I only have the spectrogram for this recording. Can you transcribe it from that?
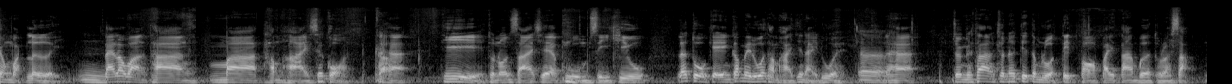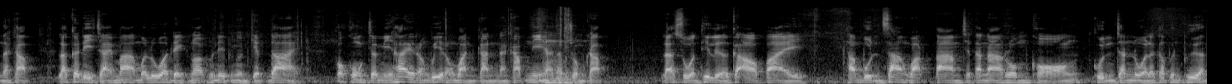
จังหวัดเลยอืมแต่ระหว่างทางมาทำหายซะก่อนครับนะฮะที่ถนนสายชัยภูมิสีคิ้ว และตัวแกเองก็ไม่รู้ว่าทำหายที่ไหนด้วยเออนะฮะจนกระทั่งเจ้าหน้าที่ตำรวจติดต่อไปตามเบอร์โทรศัพท์นะครับแล้วก็ดีใจมากเมื่อรู้ว่าเด็กน้อยคนนี้เป็นคนเก็บได้ ก็คงจะมีให้รางวีรางวัลกันนะครับนี่ฮะท่านผู้ชมครับ และส่วนที่เหลือก็เอาไป ทำบุญสร้างวัดตามเจตนารมณ์ของคุณจันนวลและก็เพื่อน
